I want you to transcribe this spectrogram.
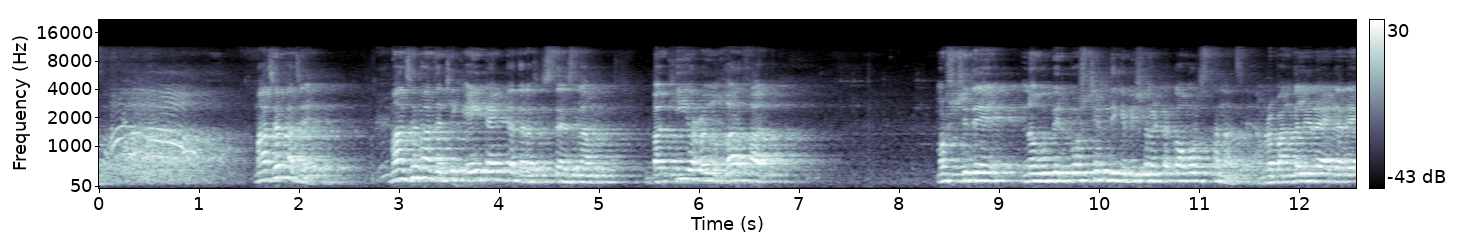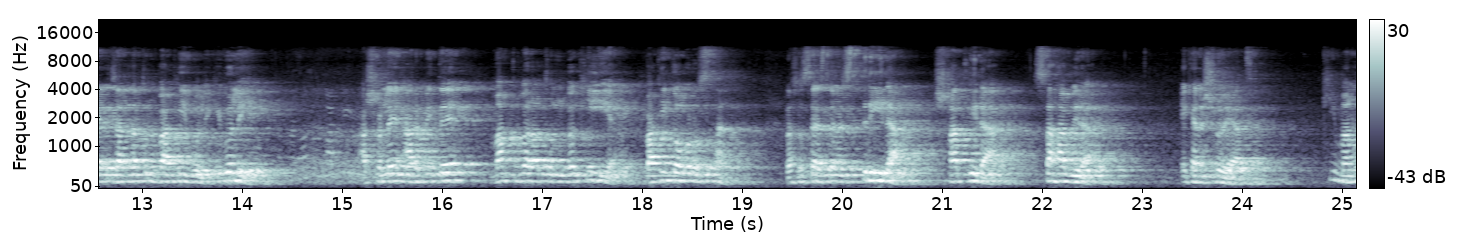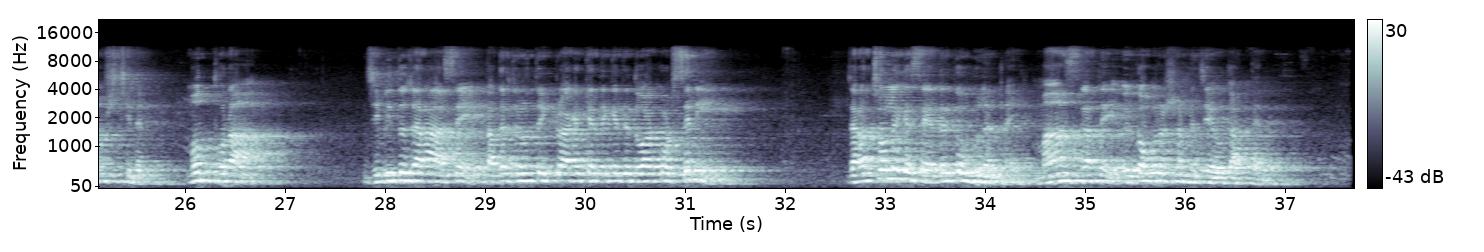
মাঝে মাঝে মাঝে মাঝে ঠিক এই টাইমটাতে রাসূল ইসলাম বাকিউল মসজিদে নববীর পশ্চিম দিকে বিশাল একটা কবরস্থান আছে। আমরা বাঙালিরা এটারে জান্নাতুল বাকি বলি, কি বলি? আসলে আরবিতে মাকবারাতুল বাকিয়া, বাকি কবরস্থান। রাসূল সাল্লাল্লাহু আলাইহি স্ত্রীরা, সাথীরা, সাহাবীরা এখানে শুয়ে আছে। কি মানুষ ছিলেন? মধ্যরা, জীবিত যারা আছে, তাদের জন্য তো একটু আগে কেঁদে কেঁদে দোয়া করছেনি যারা চলে গেছে, এদেরকেও ভুলেন নাই। মাঝ রাতে ওই কবরের সামনে যেও কাঁদতেন।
